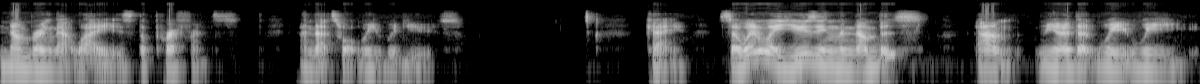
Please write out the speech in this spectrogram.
numbering that way is the preference, and that's what we would use. Okay, so when we're using the numbers, um, you know, that we, we,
